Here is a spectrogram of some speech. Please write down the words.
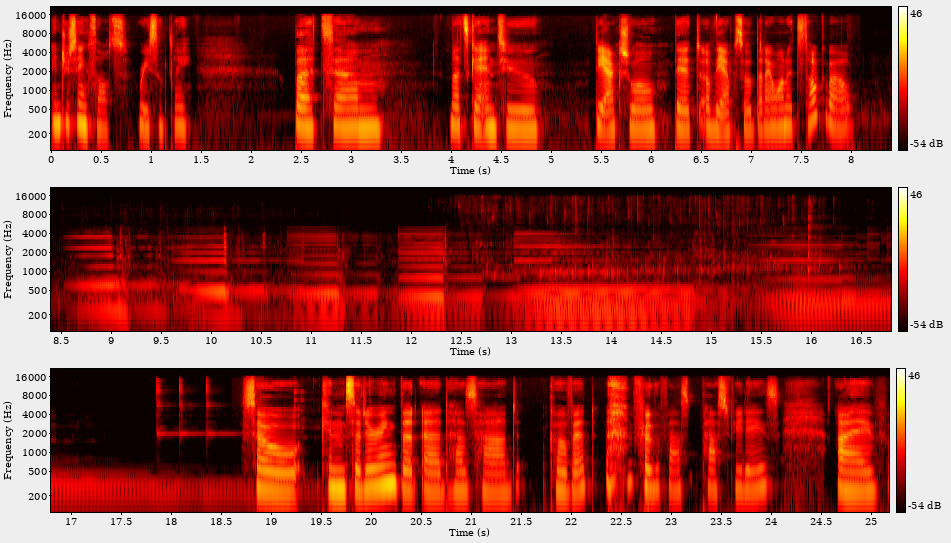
interesting thoughts recently. But um, let's get into the actual bit of the episode that I wanted to talk about. Considering that Ed has had COVID for the past, past few days, I've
